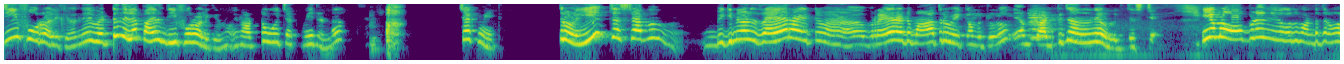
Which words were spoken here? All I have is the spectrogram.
ജി ഫോർ കളിക്കുന്നു. വെട്ടുന്നില്ല പകരം ജി ഫോർ കളിക്കുന്നു. ഇതിന് ഒട്ടും പോയി ചെക്ക് മീറ്റ് ഉണ്ട്. ചെക്ക്മേറ്റ് മീറ്റ് ഇത്രേ ഉള്ളൂ. ഈ ചെസ് ആപ്പ് ബിഗിനർ റെയർ ആയിട്ട് റെയർ ആയിട്ട് മാത്രമേ ഉപയോഗിക്കാൻ പറ്റുള്ളൂ. ഞാൻ പഠിപ്പിച്ചു തന്നേ ഉള്ളൂ ജസ്റ്റ് ഇനി നമ്മൾ ഓപ്പണിൽ നിന്ന് കുറച്ച് മണ്ടത്തരങ്ങൾ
